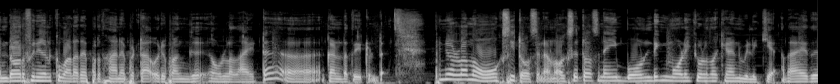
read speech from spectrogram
എൻഡോർഫിനുകൾക്ക് വളരെ പ്രധാനപ്പെട്ട ഒരു പങ്ക് ഉള്ളതായിട്ട് കണ്ടെത്തിയിട്ടുണ്ട്. പിന്നെ ഉള്ളത് ഓക്സിറ്റോസിനാണ്. ഓക്സിറ്റോസിനെ ഈ ബോണ്ടിങ് മോളിക്യൂൾ എന്നൊക്കെയാണ് വിളിക്കുക. അതായത്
